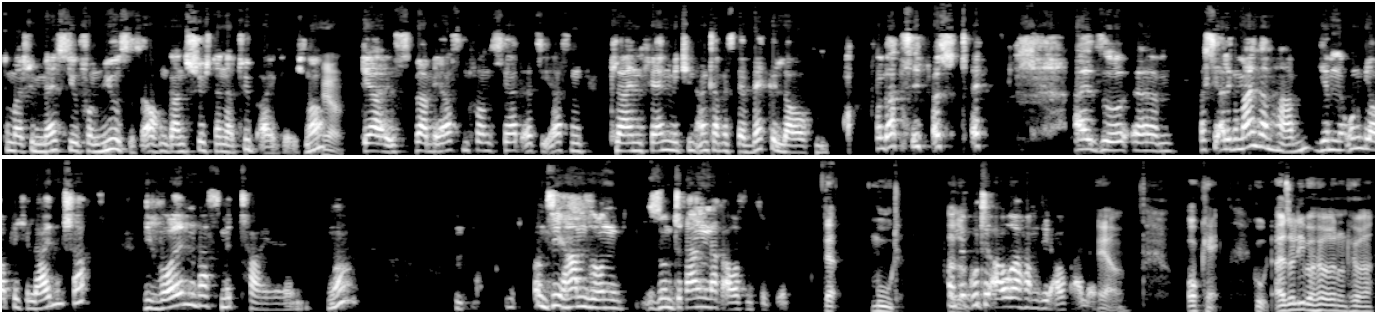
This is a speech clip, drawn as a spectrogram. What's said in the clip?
Zum Beispiel Matthew von Muse ist auch ein ganz schüchterner Typ eigentlich, ne? Ja. Der ist beim ersten Konzert, als die ersten kleinen Fanmädchen ankamen, ist der weggelaufen und hat sich versteckt. Also, ähm, was sie alle gemeinsam haben, die haben eine unglaubliche Leidenschaft, die wollen was mitteilen, ne? Und sie haben so einen, so einen Drang nach außen zu gehen. Der Mut. Also, und eine gute Aura haben sie auch alle. Ja. Okay, gut. Also liebe Hörerinnen und Hörer,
